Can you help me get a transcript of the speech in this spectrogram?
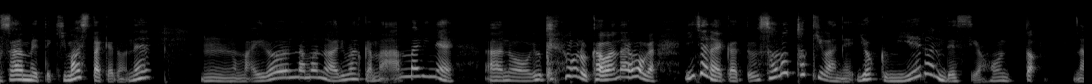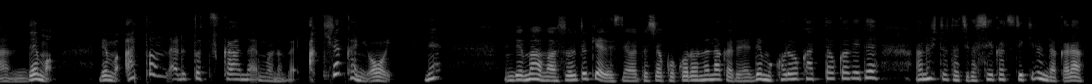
収めてきましたけどね、うん、まあいろんなものありますから、まあ、あんまりねあの余計なもの買わない方がいいんじゃないかってその時はねよく見えるんですよほんと何でも。でも後になると使わないものが明らかに多い。ね。でまあまあそういう時はですね私は心の中でねでもこれを買ったおかげであの人たちが生活できるんだから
